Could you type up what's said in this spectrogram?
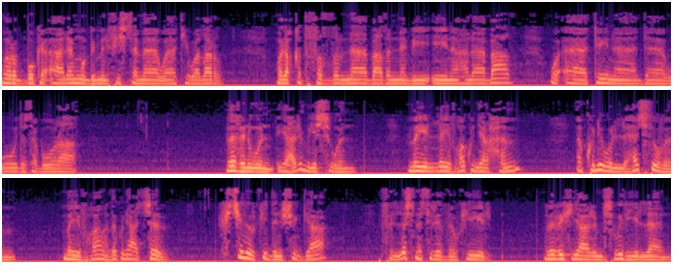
وربك أعلم بمن في السماوات والأرض ولقد فضلنا بعض النبيين على بعض وآتينا داود زبورا. ذذنون يعلم يسون ما يلا يبغى كن يرحم أكوني ولا هشثوفم ما يبغى ذا كن يعتب كتين ركيد نشجع فلاش نسري الذوكير بابك يعلم سويذ يلان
